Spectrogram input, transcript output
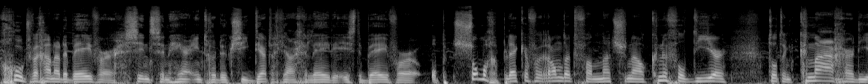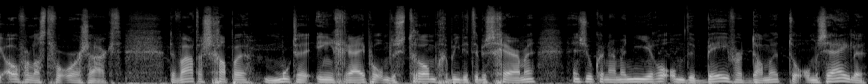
Goed, we gaan naar de bever. Sinds zijn herintroductie 30 jaar geleden is de bever op sommige plekken veranderd... van nationaal knuffeldier tot een knager die overlast veroorzaakt. De waterschappen moeten ingrijpen om de stroomgebieden te beschermen... en zoeken naar manieren om de beverdammen te omzeilen.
